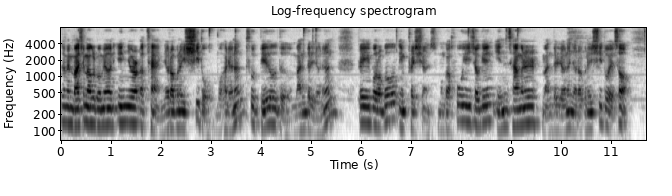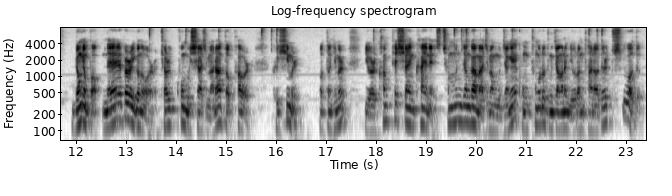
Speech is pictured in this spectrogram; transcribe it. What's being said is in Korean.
그 다음에 마지막을 보면 in your attempt 여러분의 시도 뭐 하려는 to build 만들려는 favorable impressions 뭔가 호의적인 인상을 만들려는 여러분의 시도에서 명령법 never ignore 결코 무시하지 마라 the power 그 힘을 어떤 힘을 your compassion kindness 첫 문장과 마지막 문장에 공통으로 등장하는 이런 단어들 키워드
